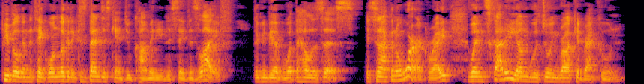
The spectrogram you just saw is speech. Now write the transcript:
people are going to take one look at it because Bendis can't do comedy to save his life. They're going to be like, what the hell is this? It's not going to work, right? When Skottie Young was doing Rocket Raccoon,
